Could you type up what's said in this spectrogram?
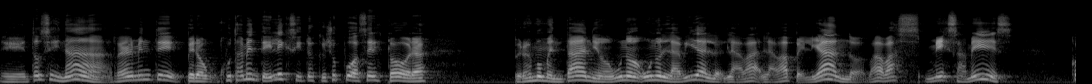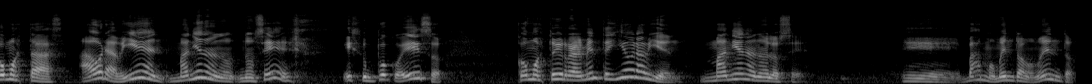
Eh, entonces, nada, realmente, pero justamente el éxito es que yo puedo hacer esto ahora, pero es momentáneo. Uno, uno en la vida la va, la va peleando, va, vas mes a mes. ¿Cómo estás? Ahora bien, mañana no, no sé, es un poco eso. ¿Cómo estoy realmente? Y ahora bien, mañana no lo sé. Eh, vas momento a momento.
